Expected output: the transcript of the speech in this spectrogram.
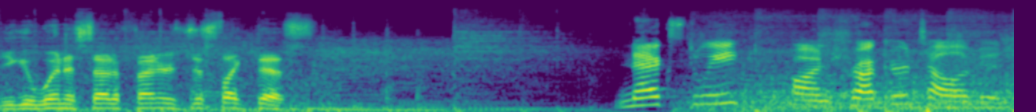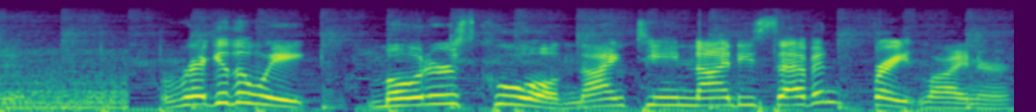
You can win a set of fenders just like this. Next week on Trucker Television. Rig of the Week Motors Cool 1997 Freightliner.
